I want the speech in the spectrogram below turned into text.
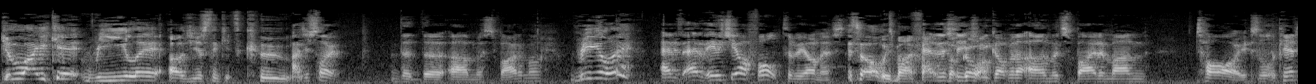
Do you like it, really? Or do you just think it's cool? I just like the the um, Spider-Man. Really? And, and it was your fault, to be honest. It's always my fault. Ever but since go you on. got me that armored Spider-Man toy as a little kid,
